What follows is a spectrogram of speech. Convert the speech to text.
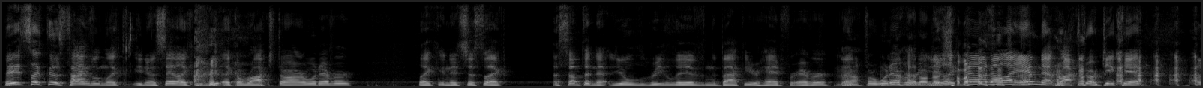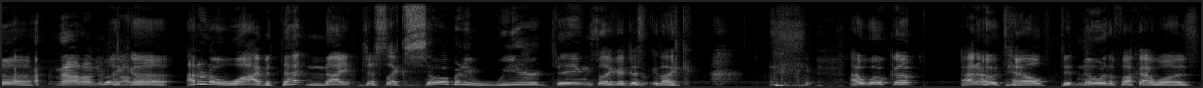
It's like those times when, like, you know, say like you meet like a rock star or whatever, like, and it's just like uh, something that you'll relive in the back of your head forever. No. like for whatever, No, I don't know you're like, no, no, I am that rock star, dickhead. no, no, Like, no, no. uh, I don't know why, but that night, just like so many weird things. Like, I just like, I woke up at a hotel, didn't know where the fuck I was.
